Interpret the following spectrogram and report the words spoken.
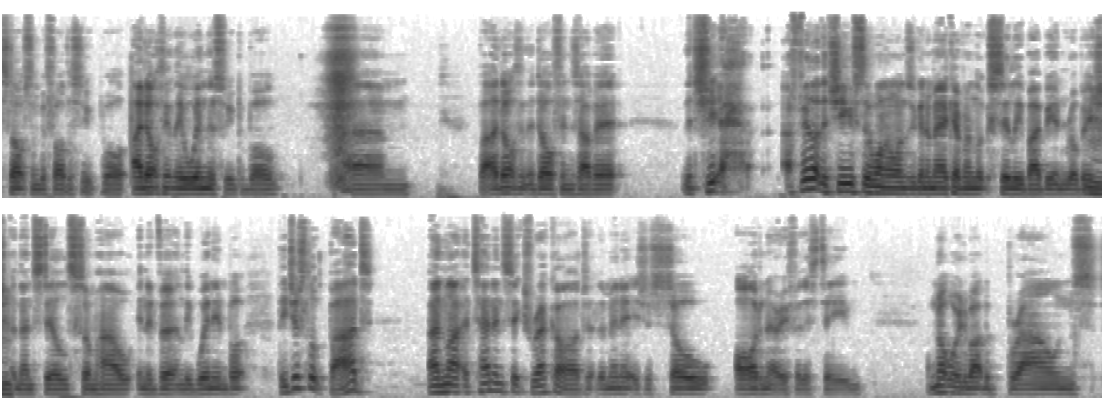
stops them before the Super Bowl. I don't think they win the Super Bowl, um, but I don't think the Dolphins have it. The Chi- I feel like the Chiefs are one of the ones who are going to make everyone look silly by being rubbish mm. and then still somehow inadvertently winning. But they just look bad, and like a ten and six record at the minute is just so ordinary for this team. I'm not worried about the Browns.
